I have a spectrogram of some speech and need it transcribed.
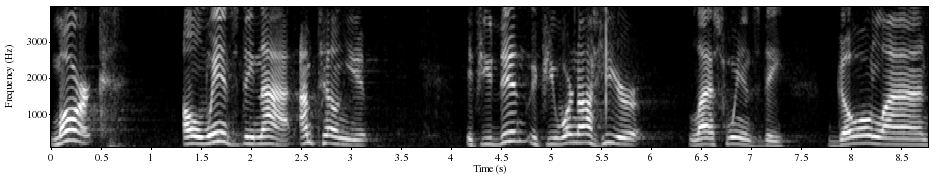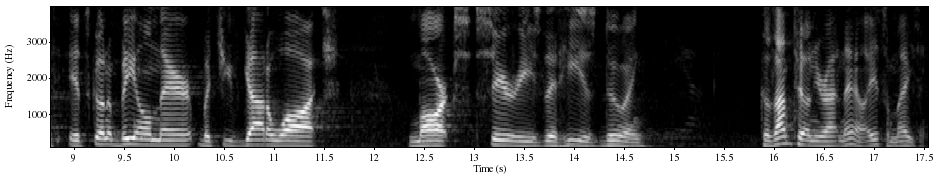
Mark, on Wednesday night, I'm telling you, if you didn't, if you were not here last Wednesday, go online. It's going to be on there, but you've got to watch Mark's series that he is doing. Because I'm telling you right now, it's amazing.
